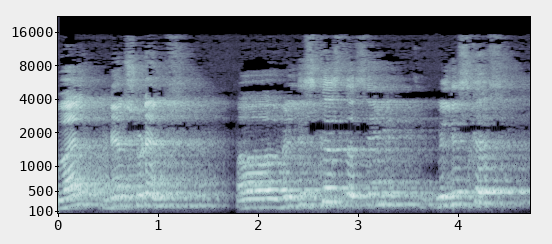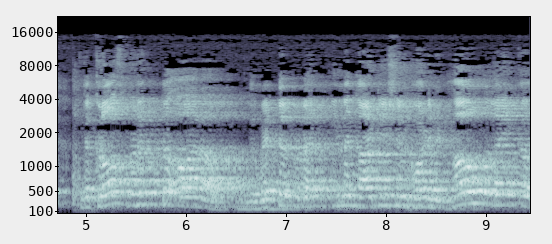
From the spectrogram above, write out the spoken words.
Well, dear students, uh, we'll discuss the same. We'll discuss the cross product or uh, the vector product in the Cartesian coordinate. How, like, uh,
